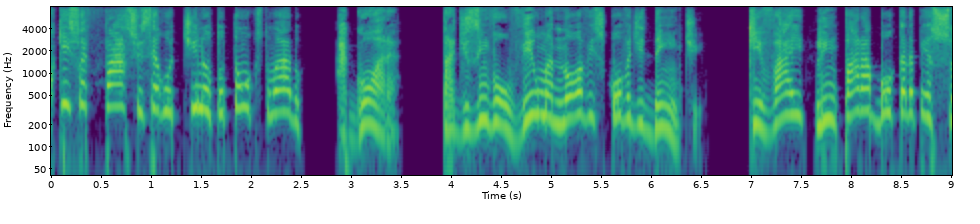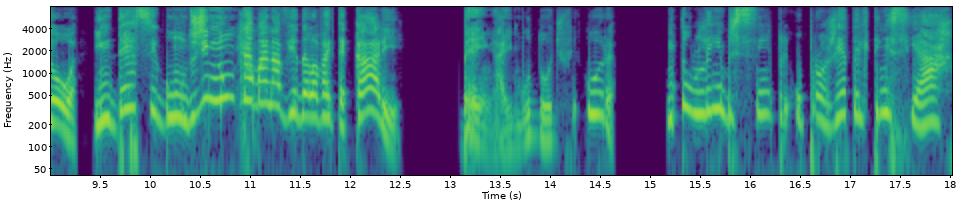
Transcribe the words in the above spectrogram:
Porque isso é fácil, isso é rotina, eu estou tão acostumado. Agora, para desenvolver uma nova escova de dente que vai limpar a boca da pessoa em 10 segundos e nunca mais na vida ela vai ter cárie, bem, aí mudou de figura. Então lembre sempre, o projeto ele tem esse ar,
